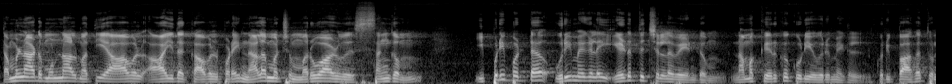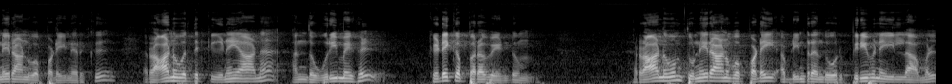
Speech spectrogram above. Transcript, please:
தமிழ்நாடு முன்னாள் மத்திய ஆவல் ஆயுத காவல் படை நல மற்றும் மறுவாழ்வு சங்கம் இப்படிப்பட்ட உரிமைகளை எடுத்து செல்ல வேண்டும். நமக்கு இருக்கக்கூடிய உரிமைகள் குறிப்பாக துணை இராணுவ படையினருக்கு இராணுவத்திற்கு இணையான அந்த உரிமைகள் கிடைக்கப்பெற வேண்டும். இராணுவம் துணை இராணுவப்படை படை அப்படின்ற அந்த ஒரு பிரிவினை இல்லாமல்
